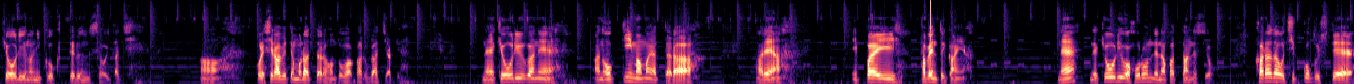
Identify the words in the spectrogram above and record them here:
恐竜の肉を食ってるんですよ、イタチ。ああ。これ調べてもらったら本当わかる。ガチやけ。ね、恐竜がね、あの、大きいままやったら、あれやん。いっぱい食べんといかんやん。ね。で、恐竜は滅んでなかったんですよ。体をちっこくして、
